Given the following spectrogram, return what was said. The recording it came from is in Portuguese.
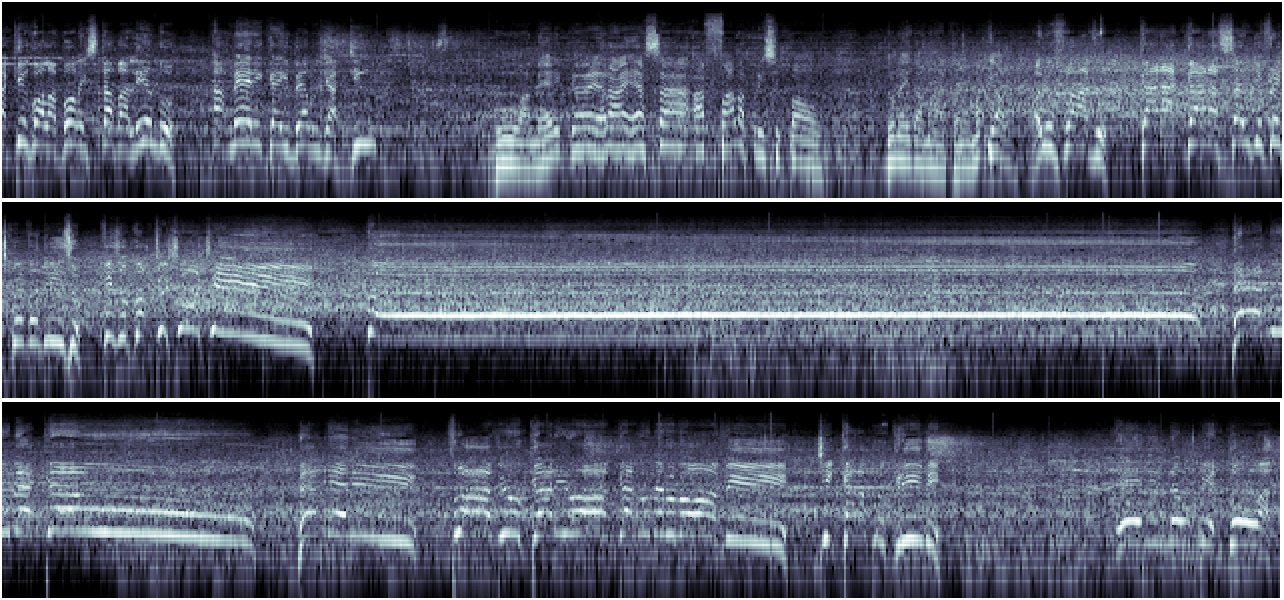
aqui rola a bola, está valendo América e Belo Jardim. Do América era essa a fala principal do Ney da Mata. Né? E olha, olha o Flávio, cara a cara, saiu de frente com o Evandrizio, fez o corte, o chute! Gol! Flávio Carioca, número 9, de cara para o crime. Ele não perdoa.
